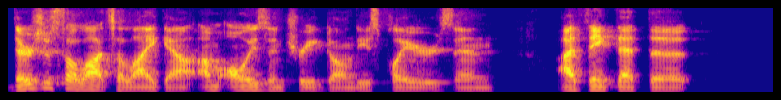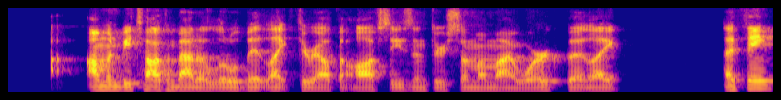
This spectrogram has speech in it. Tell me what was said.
There's just a lot to like. I'm always intrigued on these players, and I think that the I'm going to be talking about a little bit like throughout the offseason through some of my work, but like I think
